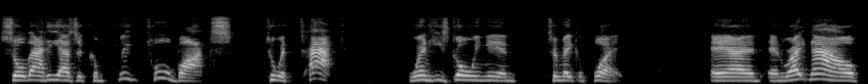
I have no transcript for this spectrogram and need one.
so that he has a complete toolbox to attack when he's going in to make a play. And and right now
